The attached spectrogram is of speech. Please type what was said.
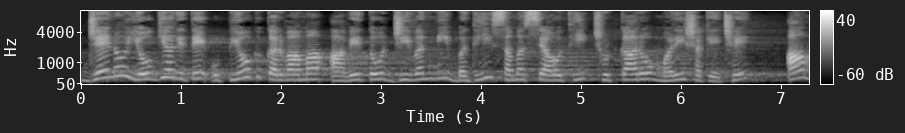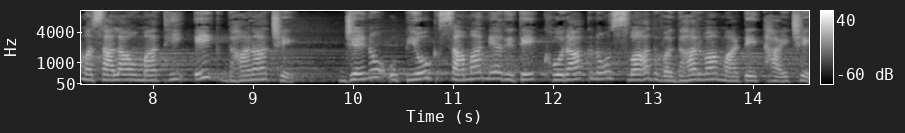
જેનો યોગ્ય રીતે ઉપયોગ કરવામાં આવે તો જીવનની બધી સમસ્યાઓથી છુટકારો મળી શકે છે. આ મસાલાઓમાંથી એક ધાણા છે. જેનો ઉપયોગ સામાન્ય રીતે ખોરાકનો સ્વાદ વધારવા માટે થાય છે.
